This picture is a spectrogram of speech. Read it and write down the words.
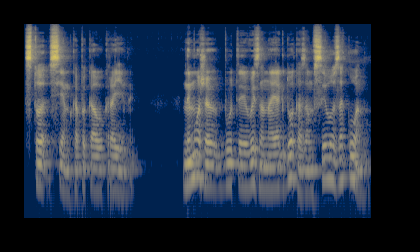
107 КПК України не може бути визнана як доказом в силу закону.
